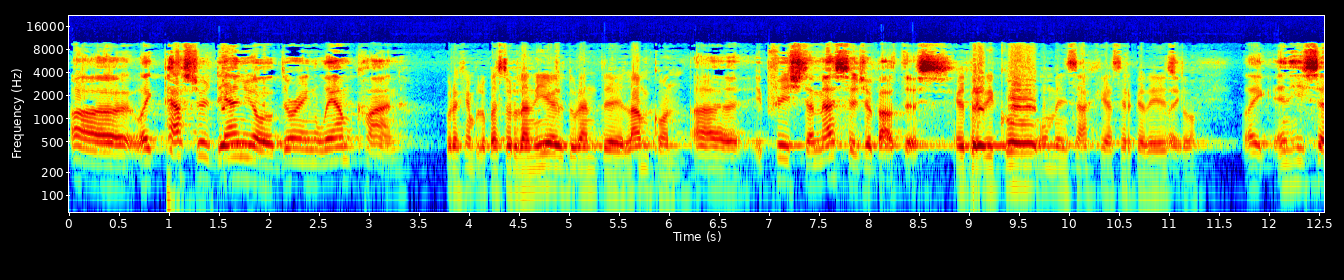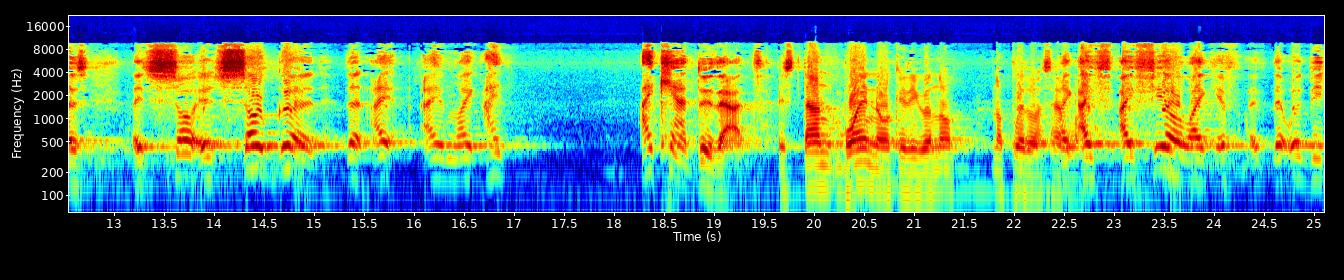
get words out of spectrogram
uh, like Pastor Daniel during LambCon, Por ejemplo, Pastor Daniel durante el AMCON, uh, he preached a message about this. él predicó un mensaje acerca de esto. Like, and he says, it's so, it's so good that I, I'm like, I, I can't do that. Es tan bueno que digo, no, no puedo hacerlo. Like, I, I feel like if, if would be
